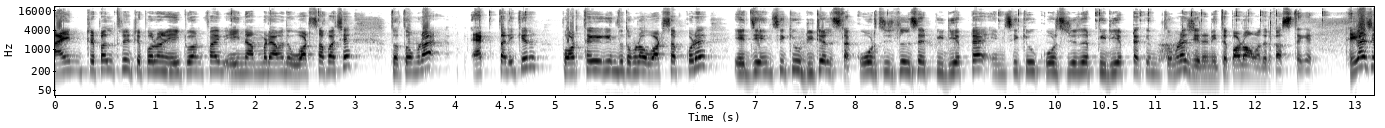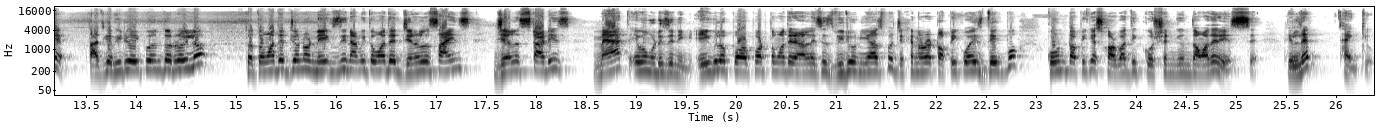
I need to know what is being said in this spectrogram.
nine triple three triple one eight one five এই নাম্বারে আমাদের হোয়াটসঅ্যাপ আছে। তো তোমরা এক তারিখের পর থেকে কিন্তু তোমরা হোয়াটসঅ্যাপ করে এর যে এমসিকিউ ডিটেলসটা কোর্স ডিটেলসের পিডিএফটা এমসিকিউ কোর্স ডিটেলসের পিডিএফটা কিন্তু তোমরা জেনে নিতে পারো আমাদের কাছ থেকে। ঠিক আছে? আজকে ভিডিও এই পর্যন্ত রইল। তো তোমাদের জন্য নেক্সট দিন আমি তোমাদের general science general studies math এবং রিজনিং এইগুলো পরপর তোমাদের অ্যানালিসিস ভিডিও নিয়ে আসব, যেখানে আমরা টপিক ওয়াইজ দেখব কোন টপিকে সর্বাধিক কোশ্চেন কিন্তু আমাদের এসছে। টিল দেন থ্যাংক ইউ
